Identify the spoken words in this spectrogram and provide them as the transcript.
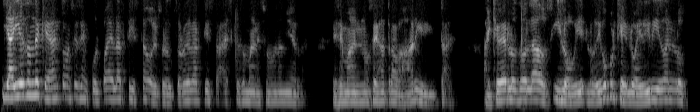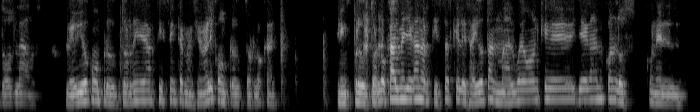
Y ahí es donde queda entonces en culpa del artista o del productor del artista, ah, es que esos manes son una mierda. Ese man no se deja trabajar y tal. Hay que ver los dos lados. Y lo, lo digo porque lo he vivido en los dos lados. Lo he vivido como productor de artista internacional y como productor local. En productor local me llegan artistas que les ha ido tan mal, weón, que llegan con los, con el,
